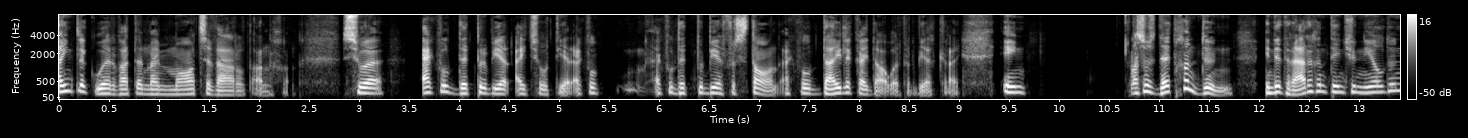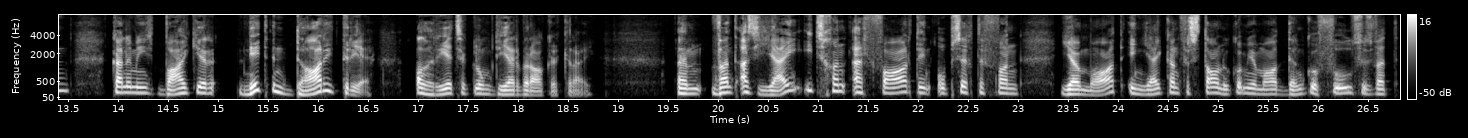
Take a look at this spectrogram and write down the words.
eintlik hoor wat in my maat se wêreld aangaan. So ek wil dit probeer uitsorteer. Ek wil ek wil dit probeer verstaan. Ek wil duidelikheid daaroor probeer kry. En As ons dit gaan doen en dit regtig intentioneel doen, kan 'n mens baie keer net in daardie tree alreeds 'n klomp deurbrake kry. Ehm um, want as jy iets gaan ervaar ten opsigte van jou maat en jy kan verstaan hoekom jou maat dink of voel soos wat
